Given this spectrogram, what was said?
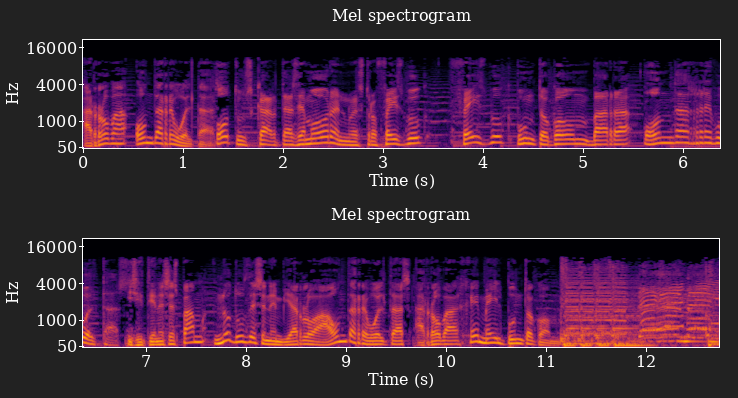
arroba Ondas Revueltas. O tus cartas de amor en nuestro Facebook, facebook.com barra Ondas Revueltas. Y si tienes spam, no dudes en enviarlo a ondasrevueltas arroba gmail.com. me.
